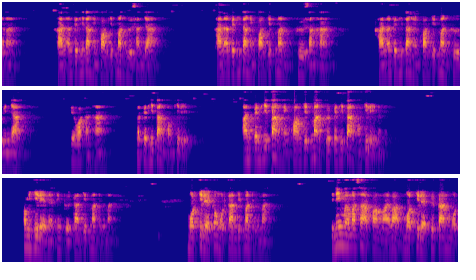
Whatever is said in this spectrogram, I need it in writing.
ทนา ขันอันเป็นที่ตั้งแห่งความยึดมั่นคือสัญญา ขันอันเป็นที่ตั้งแห่งความยึดมั่นคือสังขาร ขันอันเป็นที่ตั้งแห่งความยึดมั่นคือวิญญาณ เรียกว่าขันห้า มันเป็นที่ตั้งของกิเลส อันเป็นที่ตั้งแห่งความยึดมั่น คือเป็นที่ตั้งของกิเลสนั่น เองพอมีกิเลสเนี่ยจึงเกิดการยึดมั่นถือมั่นหมดกิเลสก็หมดการยึดมั่นถือมั่นทีนี้เมื่อมาทราบความหมายว่า หมดกิเลสคือการหมด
